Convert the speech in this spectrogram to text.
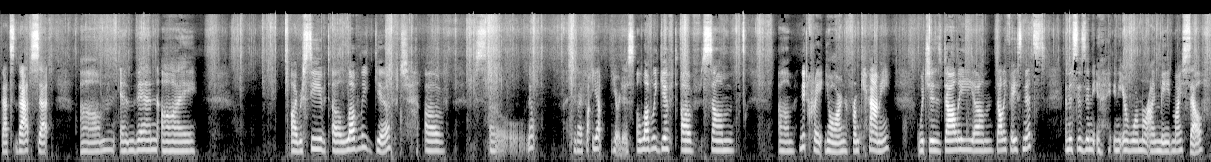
that's that set. Um, and then I I received a lovely gift of oh, no. Did I find, yep, here it is. A lovely gift of some um, KnitCrate yarn from Cami, which is Dolly, um, Dolly Face Knits. And this is an, an ear warmer I made myself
